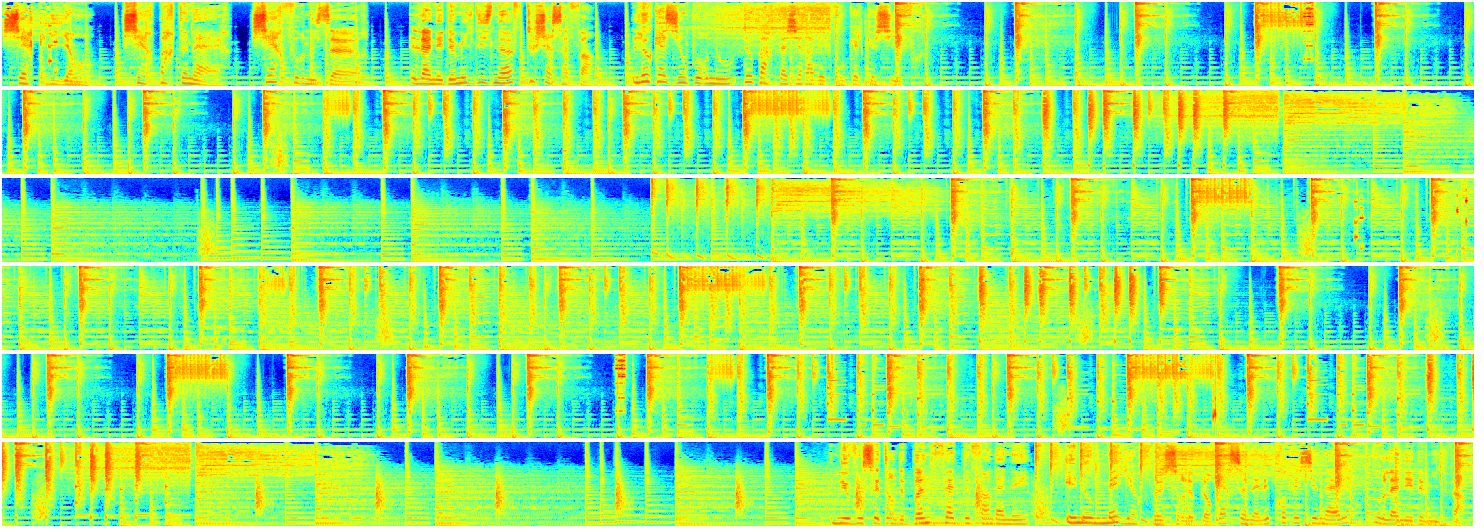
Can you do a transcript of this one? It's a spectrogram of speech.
Chers clients, chers partenaires, chers fournisseurs, l'année 2019 touche à sa fin. L'occasion pour nous de partager avec vous quelques chiffres. Nous vous souhaitons de bonnes fêtes de fin d'année et nos meilleurs vœux sur le plan personnel et professionnel pour l'année 2020.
